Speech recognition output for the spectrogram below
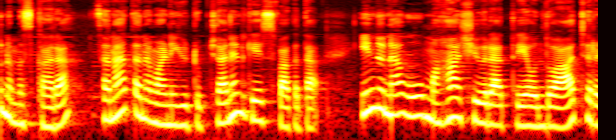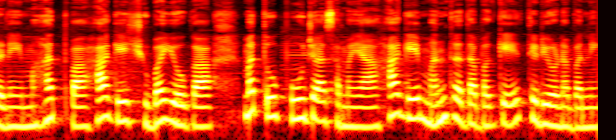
ನಮಸ್ಕಾರ. ಸನಾತನವಾಣಿ ಯೂಟ್ಯೂಬ್ ಚಾನೆಲ್ಗೆ ಸ್ವಾಗತ. ಇಂದು ನಾವು ಮಹಾಶಿವರಾತ್ರಿಯ ಒಂದು ಆಚರಣೆ, ಮಹತ್ವ ಹಾಗೆ ಶುಭ ಯೋಗ ಮತ್ತು ಪೂಜಾ ಸಮಯ ಹಾಗೆ ಮಂತ್ರದ ಬಗ್ಗೆ ತಿಳಿಯೋಣ ಬನ್ನಿ.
